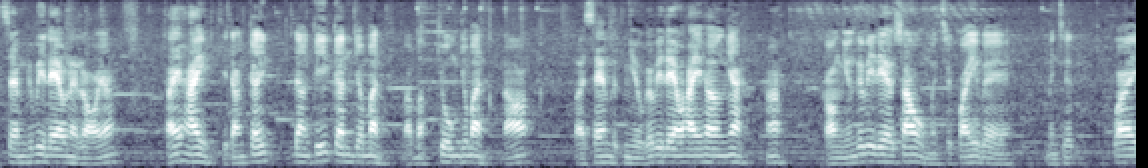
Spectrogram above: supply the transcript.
xem cái video này rồi á thấy hay thì đăng ký đăng ký kênh cho mình và bật chuông cho mình. Đó. Và xem được nhiều cái video hay hơn nha. Ha. còn những cái video sau mình sẽ quay về, mình sẽ quay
